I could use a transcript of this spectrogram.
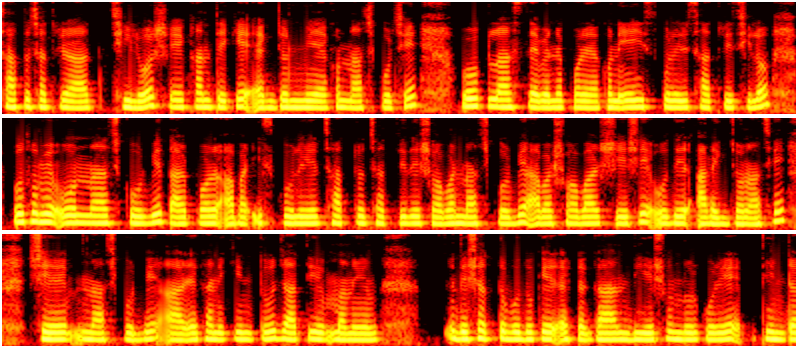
ছাত্রছাত্রীরা ছিল, সেখান থেকে একজন মেয়ে এখন নাচ করছে। ও ক্লাস সেভেনে পরে এখন এই স্কুলের ছাত্রী ছিল। প্রথমে ও নাচ করবে, তারপর আবার স্কুলের ছাত্রছাত্রীদের সবার নাচ করবে। আবার সবার শেষে ওদের আরেকজন আছে, সে নাচ করবে। আর এখানে কিন্তু জাতীয় মানে দেশাত্মবোধকের একটা গান দিয়ে সুন্দর করে তিনটা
